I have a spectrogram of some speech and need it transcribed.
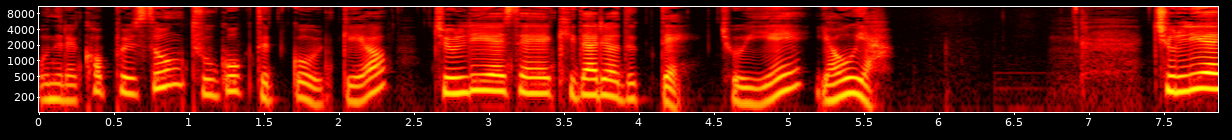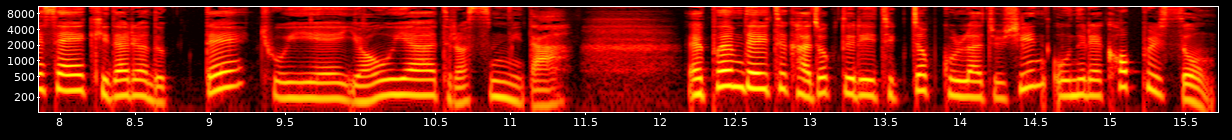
오늘의 커플송 두 곡 듣고 올게요. 줄리엣의 기다려 늑대, 조이의 여우야. 줄리엣의 기다려 늑대, 조이의 여우야 들었습니다. FM데이트 가족들이 직접 골라주신 오늘의 커플송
